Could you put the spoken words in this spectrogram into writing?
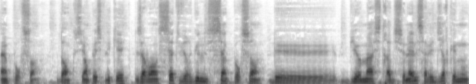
1%. Donc, si on peut expliquer, nous avons 7,5% de biomasse traditionnelle. Ça veut dire que nous,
